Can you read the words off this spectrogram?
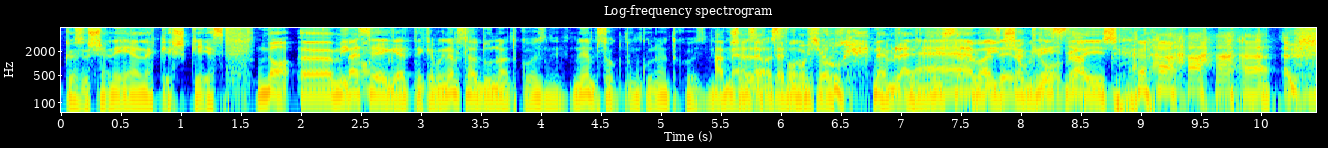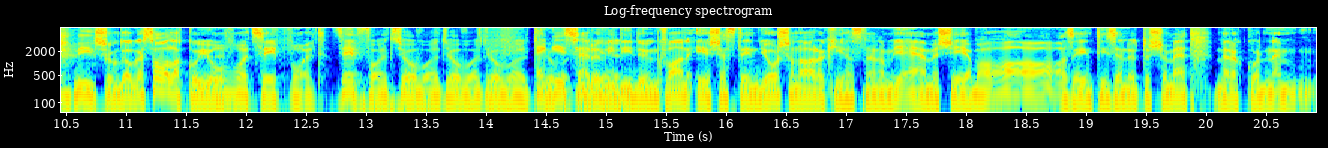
közösen élnek és kész. Na, ö, míg Beszélgetni kell, meg nem szabad unatkozni. Nem szoktunk unatkozni. Hát És az- az mondjuk nem lehet Nem, nincs azért a sok Kriszta dolga. is. Nincs sok dolga, szóval akkor jó volt, szép volt. Szép volt, jó volt, jó volt, jó volt. jó Egészen volt rövid megélni. időnk van, és ezt én gyorsan arra kihasználom, hogy elmeséljem a, az én 15-ösömet, mert akkor nem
